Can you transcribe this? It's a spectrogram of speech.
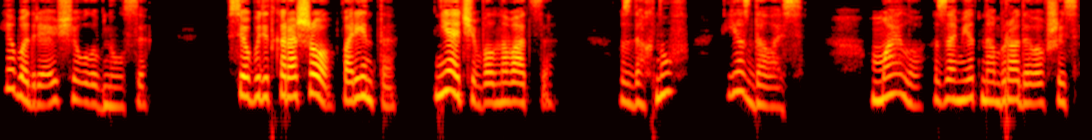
и ободряюще улыбнулся. «Все будет хорошо, Фаринта, не о чем волноваться». Вздохнув, я сдалась. Майло, заметно обрадовавшись,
